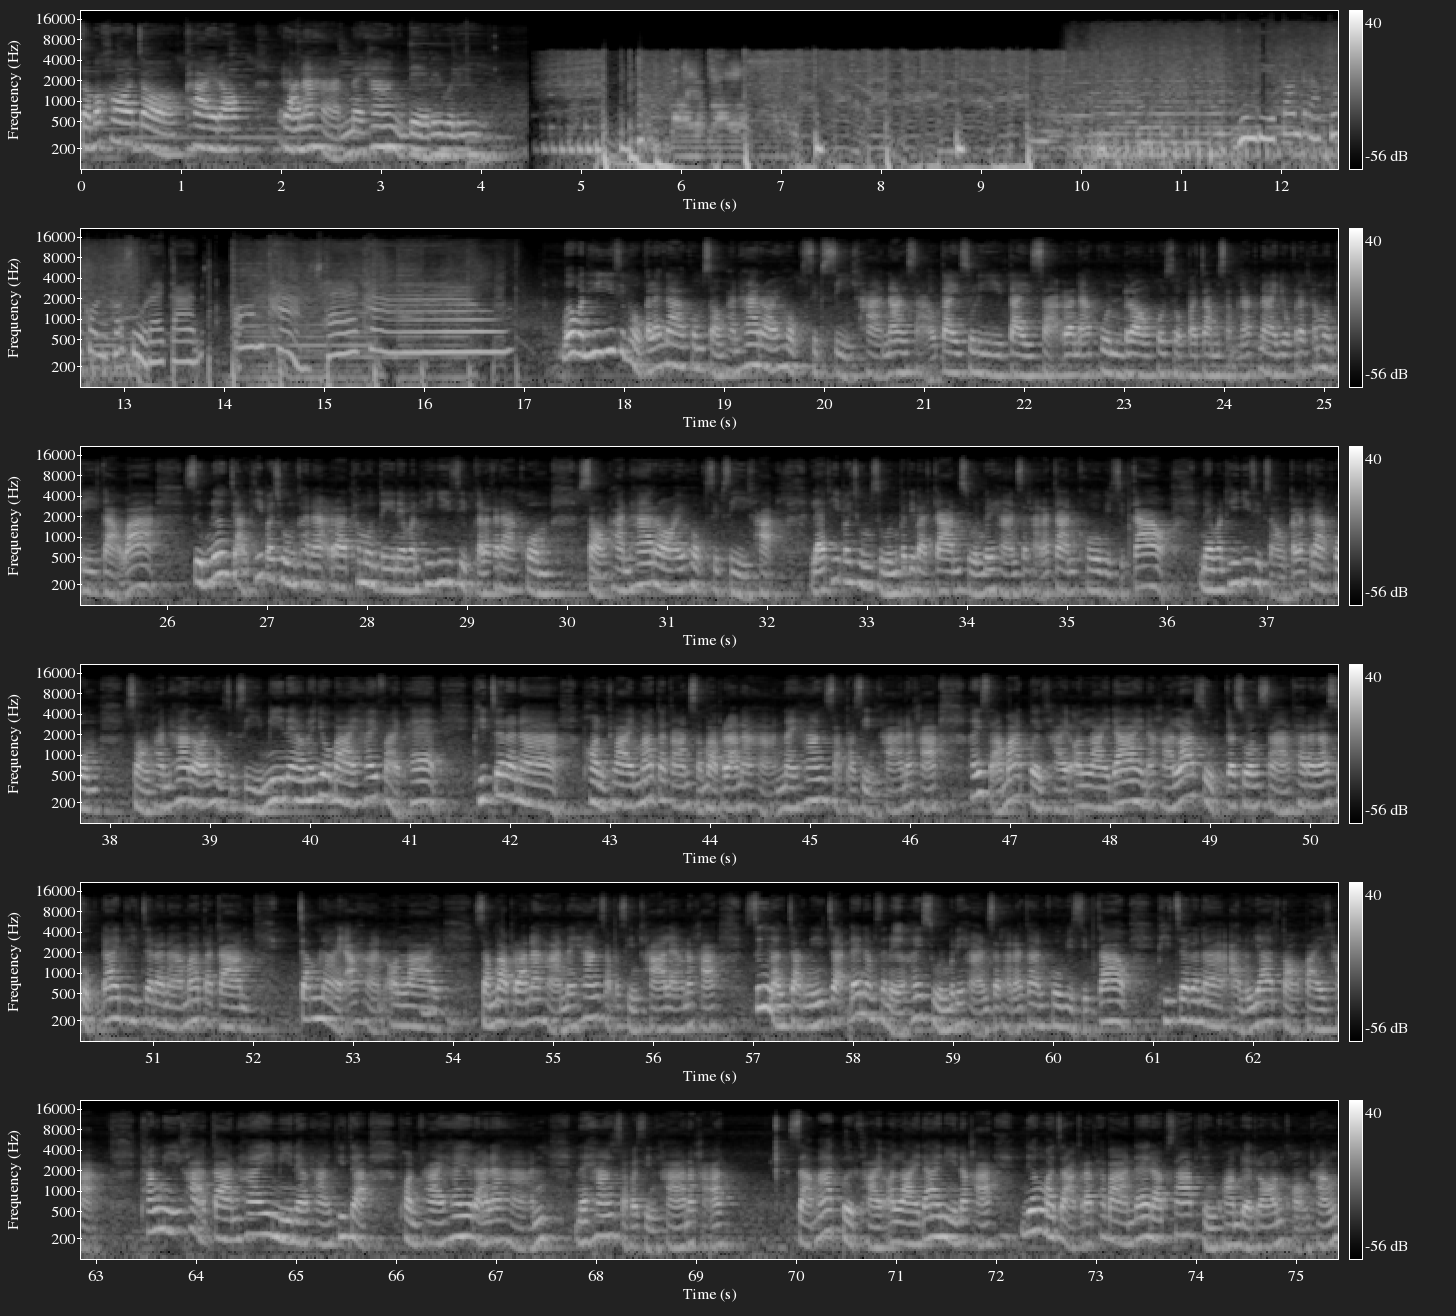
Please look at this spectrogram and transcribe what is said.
สบคจ่อคลายล็อก ร้านอาหารในห้างเดลิเวอรี่ยินดีต้อนรับทุกคนเข้าสู่รายการ อ้อมค่ะ แชร์ข่ะ เมื่อวันที่ 26 กรกฎาคม 2564 ค่ะ นางสาวไตรสุรี ไตรสารณกุล รองโฆษกประจำสำนักนายกรัฐมนตรีกล่าวว่า สืบเนื่องจากที่ประชุมคณะรัฐมนตรีในวันที่ 20 กรกฎาคม 2564 ค่ะ และที่ประชุมศูนย์ปฏิบัติการศูนย์บริหารสถานการณ์โควิด -19 ในวันที่ 22 กรกฎาคม 2564 มีแนวนโยบายให้ฝ่ายแพทย์ พิจารณา ผ่อนคลายมาตรการสำหรับร้านอาหารในห้างสรรพสินค้านะคะ ให้สามารถเปิดขายออนไลน์ได้นะคะ ล่าสุดกระทรวงสาธารณสุขได้พิจารณามาตรการจำหน่ายอาหารออนไลน์สำหรับร้านอาหารในห้างสรรพสินค้าแล้วนะคะ ซึ่งหลังจากนี้จะได้นำเสนอให้ศูนย์บริหารสถานการณ์โควิด -19 พิจารณาอนุญาตต่อไปค่ะ ทั้งนี้ค่ะการให้มีแนวทางที่จะผ่อนคลายให้ร้านอาหารในห้างสรรพสินค้านะคะ สามารถเปิดขายออนไลน์ได้นี้นะคะ เนื่องมาจากรัฐบาลได้รับทราบถึงความเดือดร้อนของทั้ง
